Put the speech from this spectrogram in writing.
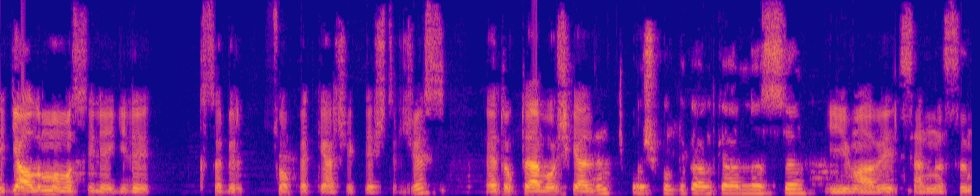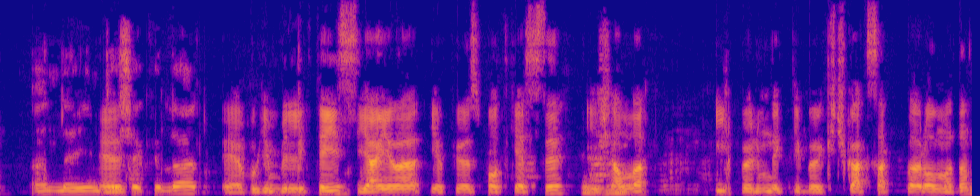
lige alınmaması ile ilgili kısa bir sohbet gerçekleştireceğiz. Evet Oktay abi hoş geldin. Hoş bulduk Ankara nasılsın? İyiyim abi sen nasılsın? Ben de iyiyim evet. teşekkürler. E, bugün birlikteyiz. Yan yana yapıyoruz podcast'i. İnşallah ilk bölümdeki böyle küçük aksaklıklar olmadan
